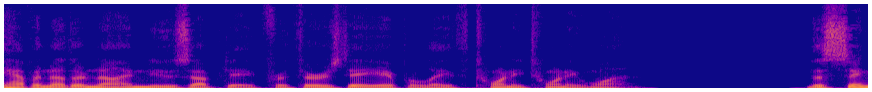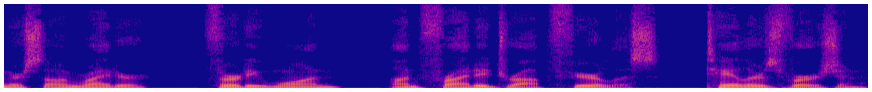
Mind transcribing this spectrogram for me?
have another 9 news update for Thursday, April 8, 2021. The singer songwriter, 31, on Friday dropped Fearless, Taylor's version,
